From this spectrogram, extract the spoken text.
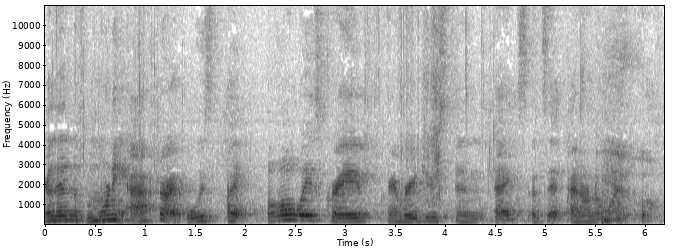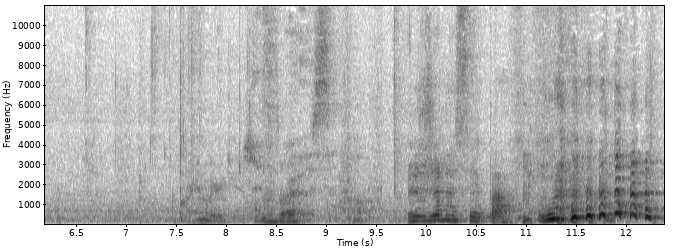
And then the morning after, I always, I always crave cranberry juice and eggs. That's it. I don't know why. Cranberry juice. That's gross. Je ne sais pas.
